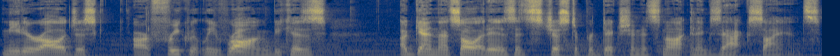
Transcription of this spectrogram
meteorologists are frequently wrong because again, that's all it is. It's just a prediction, it's not an exact science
